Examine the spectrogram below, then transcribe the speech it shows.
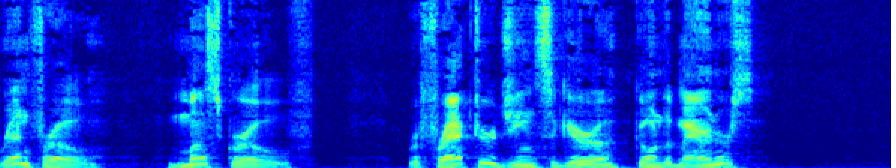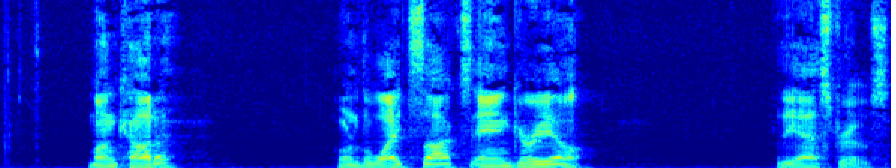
Renfroe, Musgrove, Refractor, Jean Segura going to the Mariners, Moncada going to the White Sox, and Gurriel for the Astros.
